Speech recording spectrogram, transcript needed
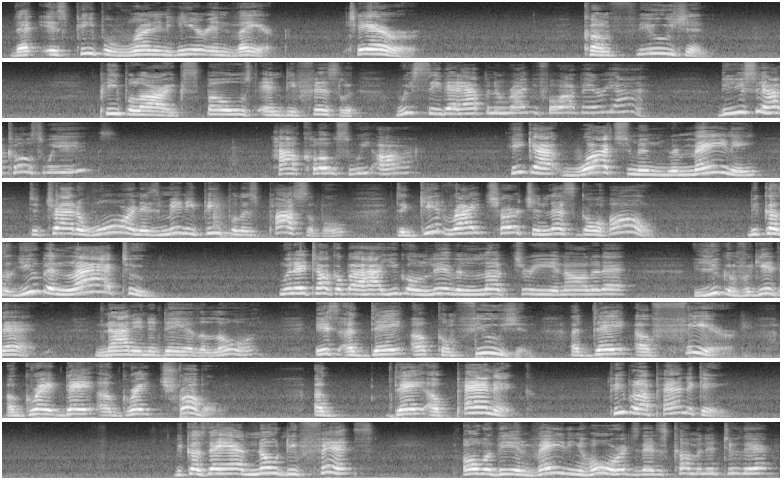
that is people running here and there, terror, confusion. People are exposed and defenseless. We see that happening right before our very eye. Do you see how close we is? How close we are? He got watchmen remaining to try to warn as many people as possible to get right church and let's go home. Because you've been lied to. When they talk about how you to live in luxury and all of that, you can forget that. Not in the day of the Lord. It's a day of confusion, a day of fear, a great day of great trouble, a day of panic. People are panicking because they have no defense over the invading hordes that is coming into their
